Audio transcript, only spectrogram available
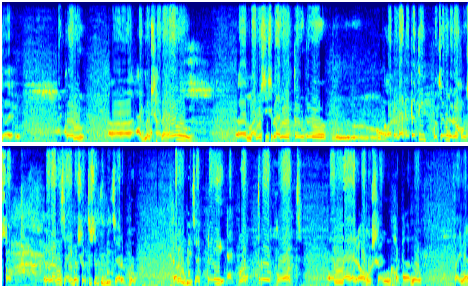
জয় হোক। এখন একজন সাধারণ মানুষ হিসেবে আমি অত্যন্ত ঘটনাটাতেই প্রচণ্ড রকম শখ এবং আমি চাইব সত্যি সত্যি বিচার হোক। কারণ বিচারটাই একমাত্র পথ অন্যায়ের অবসান ঘটানো তাই না?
